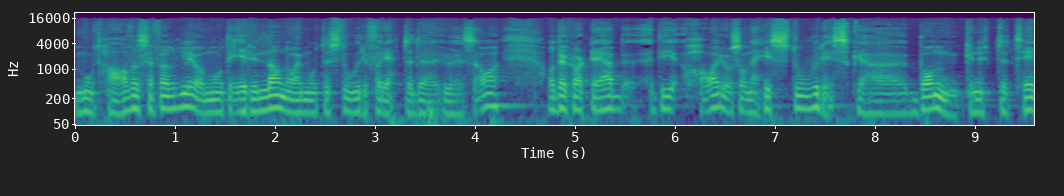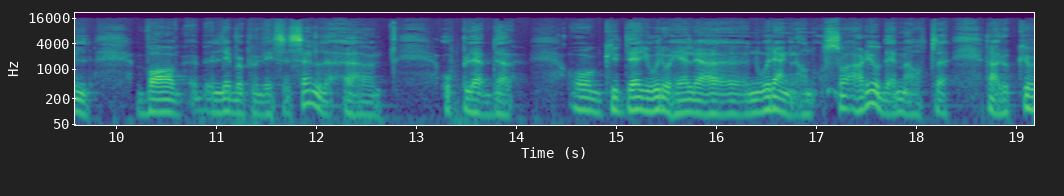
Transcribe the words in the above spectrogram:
mot havet, selvfølgelig, og mot Irland og mot det store, forrettede USA. Og det er klart, det, de har jo sånne historiske bånd knyttet til hva Liverpool i seg selv eh, opplevde. Og det gjorde jo hele Nord-England. Og så er det jo det med at eh, det er jo ikke,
